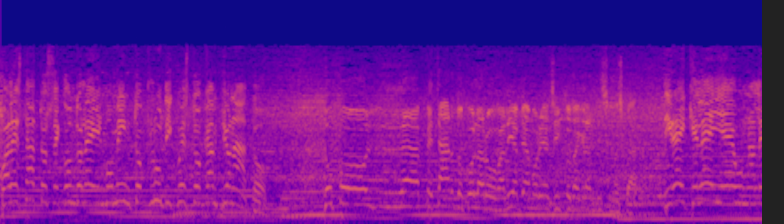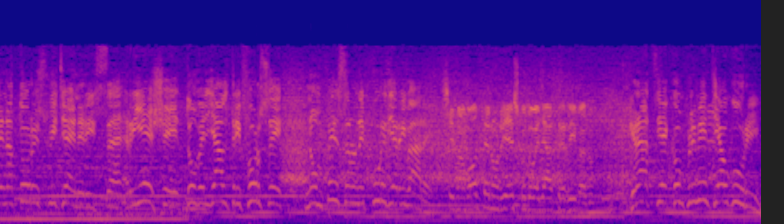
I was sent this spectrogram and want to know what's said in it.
Qual è stato secondo lei il momento clou di questo campionato? Dopo il petardo con la Roma, lì abbiamo reagito da grandissima squadra. Direi che lei è un allenatore sui generis, riesce dove gli altri forse non pensano neppure di arrivare. Sì, ma a volte non riesco dove gli altri arrivano. Grazie, complimenti e auguri.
